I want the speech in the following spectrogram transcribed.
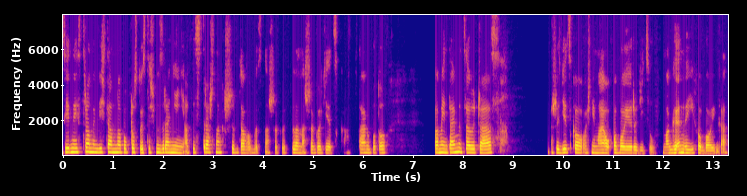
z jednej strony gdzieś tam no po prostu jesteśmy zranieni, ale to jest straszna krzywda wobec naszego, dla naszego dziecka, tak, bo to pamiętajmy cały czas, że dziecko właśnie ma oboje rodziców, ma geny ich obojga.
